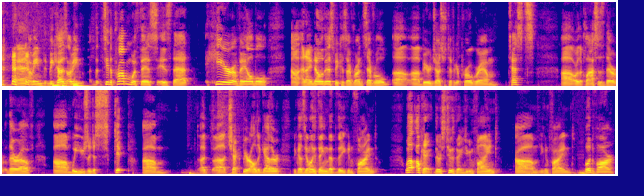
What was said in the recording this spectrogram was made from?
and I mean, because I mean, th- see, the problem with this is that here available, uh, and I know this because I've run several uh, uh, beer judge certificate program tests uh, or the classes there thereof. Um, we usually just skip um, a, a Czech beer altogether because the only thing that, that you can find well, okay. There's two things you can find. Um, you can find Budvar,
